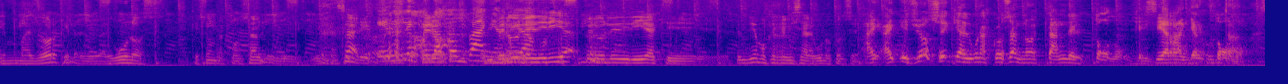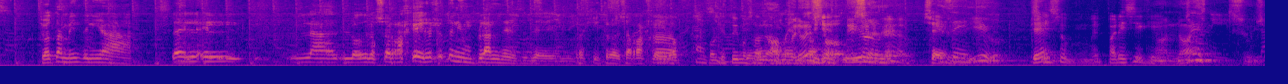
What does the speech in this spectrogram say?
es mayor que la de algunos que son responsables de, de estas áreas. Que que lo acompañen, pero le diría, pero le diría que tendríamos que revisar algunos conceptos. Hay, hay que, yo sé que algunas cosas no están del todo, que cierran del todo. Yo también tenía el- el- la- lo de los cerrajeros, yo tenía un plan de, de registro de cerrajeros. Porque estuvimos No, hablando. pero eso, eso es de- Sí. es de Diego. ¿Qué? Eso me parece que No, no es suyo.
